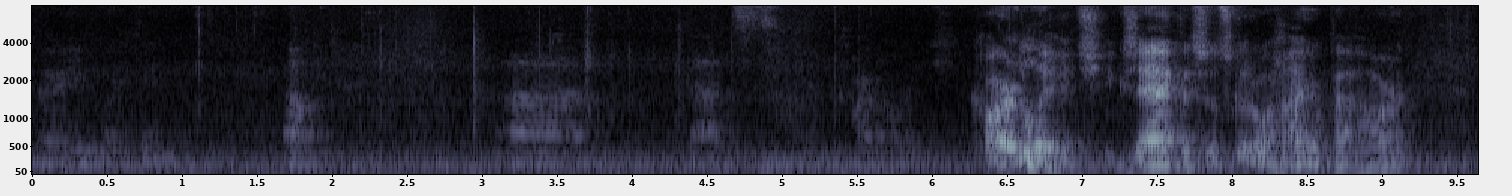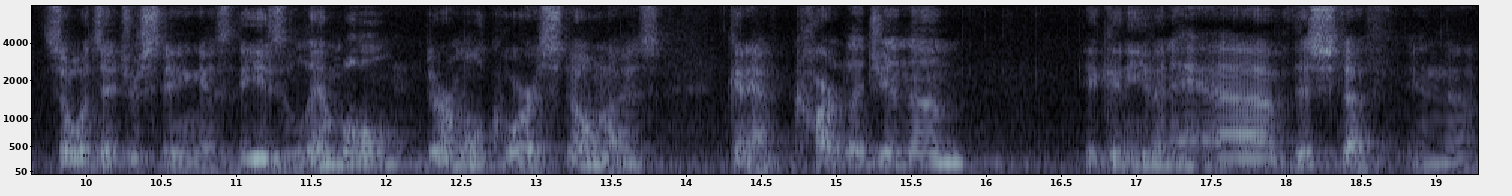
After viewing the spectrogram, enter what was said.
Where are you? Oh. Uh, That's cartilage. Cartilage, exactly, so let's go to a higher power. So what's interesting is these limbal dermal choristomas can have cartilage in them. It can even have this stuff in them.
